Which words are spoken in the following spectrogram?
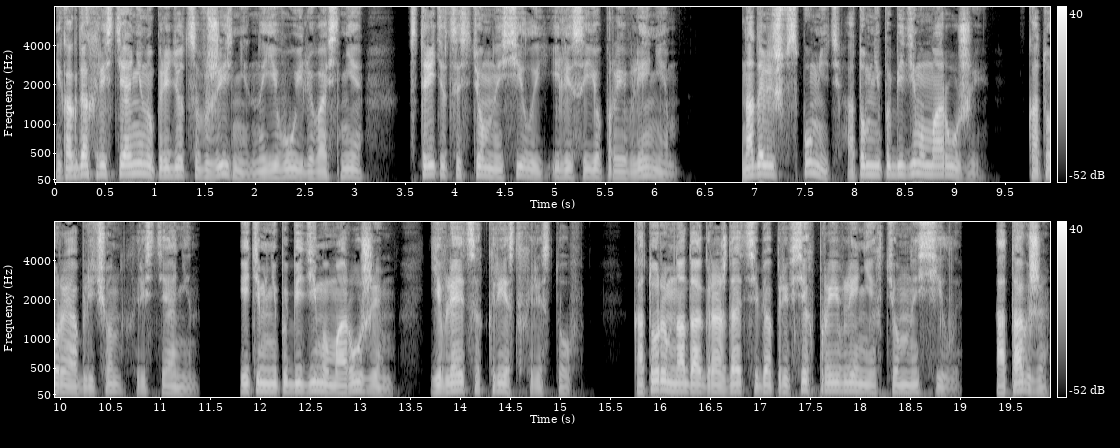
И когда христианину придется в жизни, наяву или во сне, встретиться с темной силой или с ее проявлением, надо лишь вспомнить о том непобедимом оружии, в которое облечен христианин. Этим непобедимым оружием является крест Христов, которым надо ограждать себя при всех проявлениях темной силы, а также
